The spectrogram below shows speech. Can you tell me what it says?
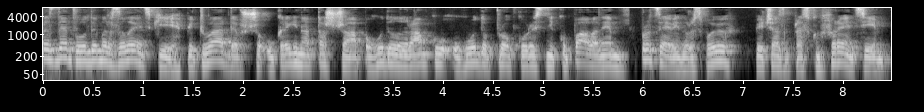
Президент Володимир Зеленський підтвердив, що Україна та США погодили рамкову угоду про корисні копалини. Про це він розповів під час прес-конференції.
